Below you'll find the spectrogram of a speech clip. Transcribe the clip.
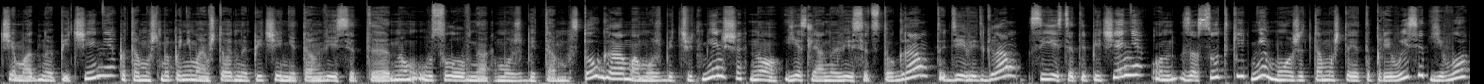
чем одно печенье, потому что мы понимаем, что одно печенье там весит, э, ну, условно, может быть, там 100 грамм, а может быть, чуть меньше, но если оно весит 100 грамм, то 9 грамм съесть это печенье он за сутки не может, потому что это превысит его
